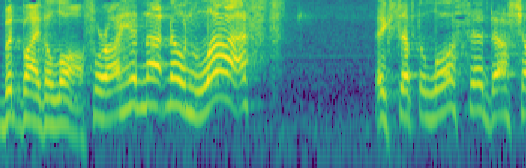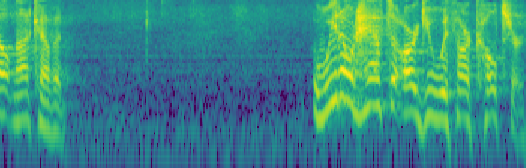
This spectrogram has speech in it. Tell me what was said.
but by the law, for I had not known lust except the law said, Thou shalt not covet. We don't have to argue with our culture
